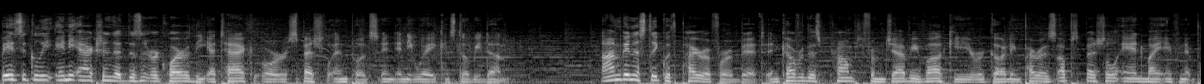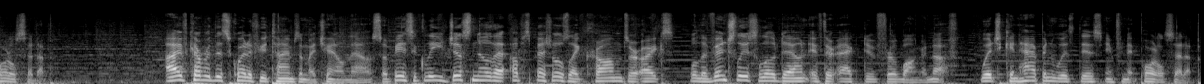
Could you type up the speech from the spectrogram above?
Basically, any action that doesn't require the attack or special inputs in any way can still be done. I'm gonna stick with Pyra for a bit and cover this prompt from Javivaki regarding Pyra's up special and my infinite portal setup. I've covered this quite a few times on my channel now, so basically just know that up specials like Chroms or Ikes will eventually slow down if they're active for long enough, which can happen with this infinite portal setup.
